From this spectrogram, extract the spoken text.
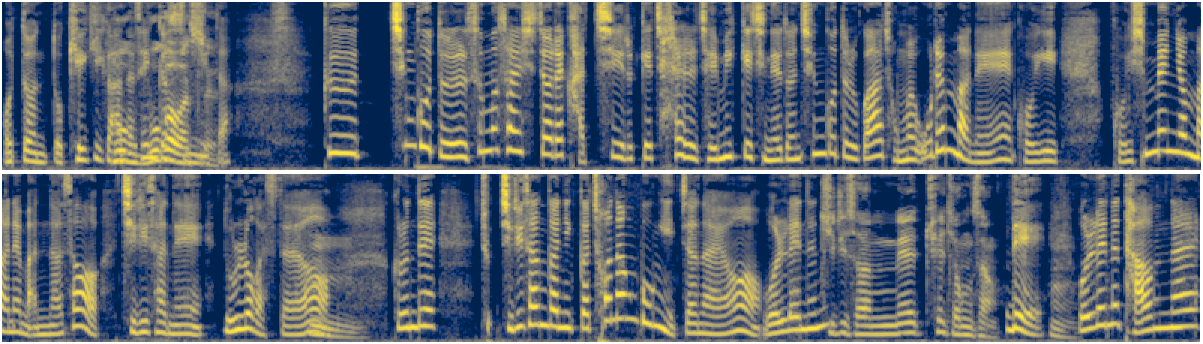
어떤 또 계기가 뭐, 하나 생겼습니다. 그 친구들 스무 살 시절에 같이 이렇게 잘 재밌게 지내던 친구들과 정말 오랜만에 거의 거의 십몇 년 만에 만나서 지리산에 놀러 갔어요. 음. 그런데 조- 지리산 가니까 천왕봉이 있잖아요. 원래는 지리산의 최정상. 네. 음. 원래는 다음 날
